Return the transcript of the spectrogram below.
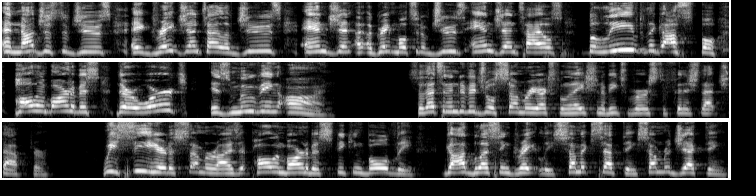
and not just of Jews, a great Gentile of Jews and Gen- a great multitude of Jews and Gentiles believed the gospel. Paul and Barnabas, their work is moving on. So that's an individual summary or explanation of each verse to finish that chapter. We see here to summarize it Paul and Barnabas speaking boldly God blessing greatly, some accepting, some rejecting.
